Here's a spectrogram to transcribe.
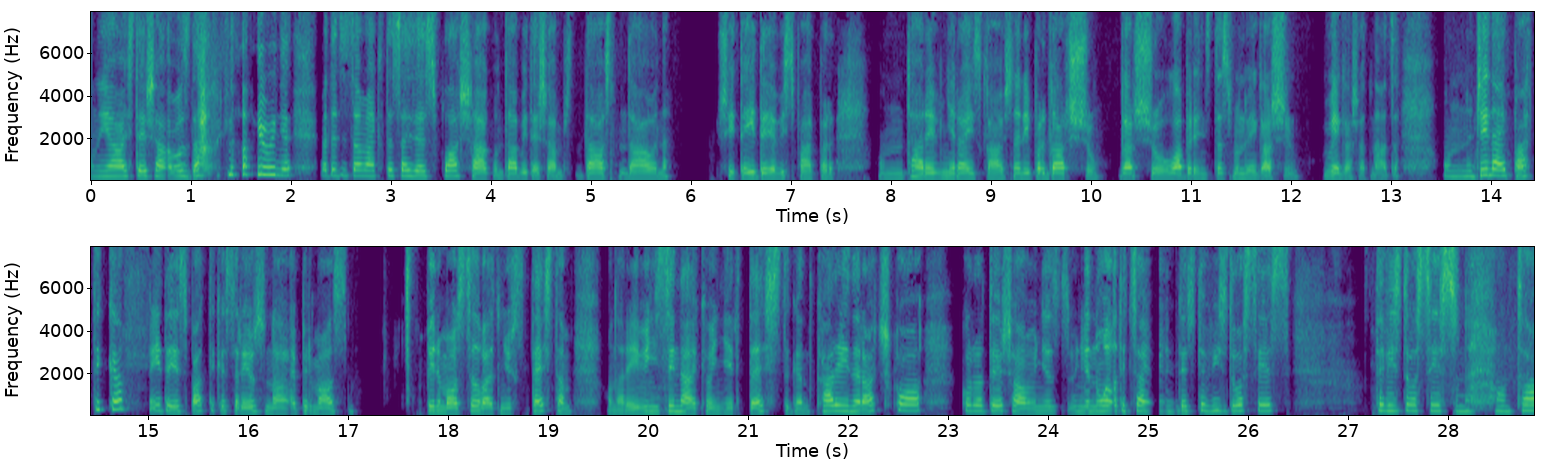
Un jā, es tiešām uzdāvināju viņai, bet es domāju, ka tas aizies plašāk, un tā bija tiešām dāsna dāvana. Šī ideja vispār par, un tā arī viņa ir aizgājusi, un arī par garšu, garšu labirints, tas man vienkārši, vienkārši atnāca. Un Džinai patika, idejas patika, es arī uzrunāju pirmās pirmos cilvēciņus testam, un arī viņi zināja, ka viņi ir testi, gan Karina Račko, kuru tiešām viņa, viņa noticēja, viņa teica, tev izdosies, tev izdosies, un, un, tā,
